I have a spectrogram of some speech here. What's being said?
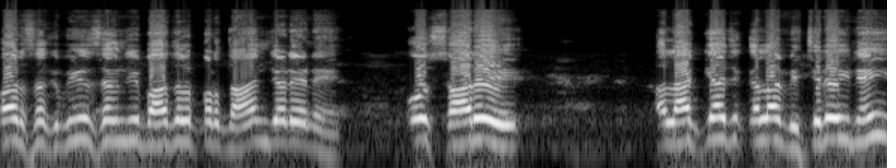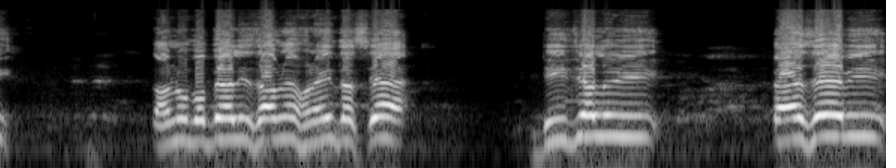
ਪਰ ਸੁਖਬੀਰ ਸਿੰਘ ਜੀ ਬਾਦਲ ਪ੍ਰਧਾਨ ਜਿਹੜੇ ਨੇ, ਉਹ ਸਾਰੇ ਇਲਾਕਿਆਂ 'ਚ ਕੱਲਾ ਵਿਚਰੇ ਹੀ ਨਹੀਂ। ਤੁਹਾਨੂੰ ਬੱਬੇ ਵਾਲੀ ਸਾਹਿਬ ਨੇ ਹੁਣੇ ਹੀ ਦੱਸਿਆ ਡੀਜ਼ਲ ਵੀ, ਪੈਸੇ ਵੀ,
